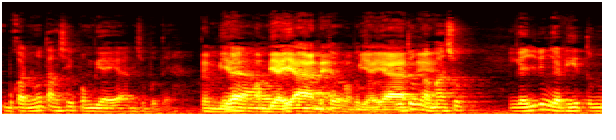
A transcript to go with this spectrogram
bukan ngutang sih pembiayaan sebutnya. Pembia- pembiayaan ya, pembiayaan Itu nggak ya. masuk, nggak jadi nggak dihitung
